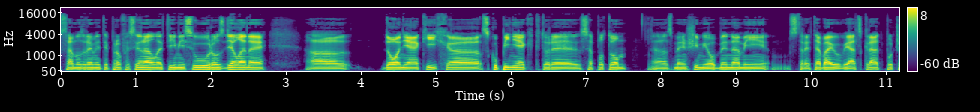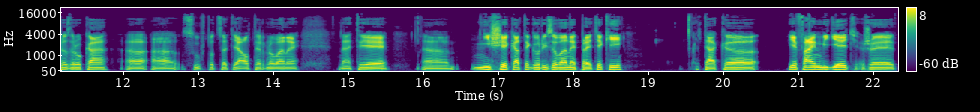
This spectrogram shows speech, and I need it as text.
samozrejme tie profesionálne týmy sú rozdelené uh, do nejakých uh, skupiniek, ktoré sa potom uh, s menšími obmenami stretávajú viackrát počas roka a, a sú v podstate alternované na tie uh, nižšie kategorizované preteky, tak uh, je fajn vidieť, že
